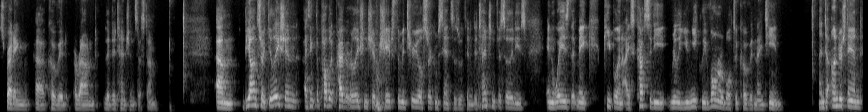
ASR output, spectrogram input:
spreading uh, COVID around the detention system. Um, beyond circulation, I think the public-private relationship shapes the material circumstances within detention facilities in ways that make people in ICE custody really uniquely vulnerable to COVID-19. And to understand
